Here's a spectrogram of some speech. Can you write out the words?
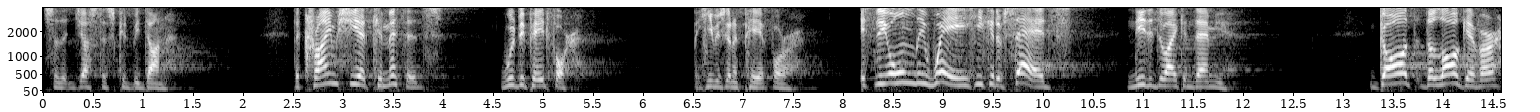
so that justice could be done. The crime she had committed would be paid for, but he was going to pay it for her. It's the only way he could have said, Neither do I condemn you. God, the lawgiver,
